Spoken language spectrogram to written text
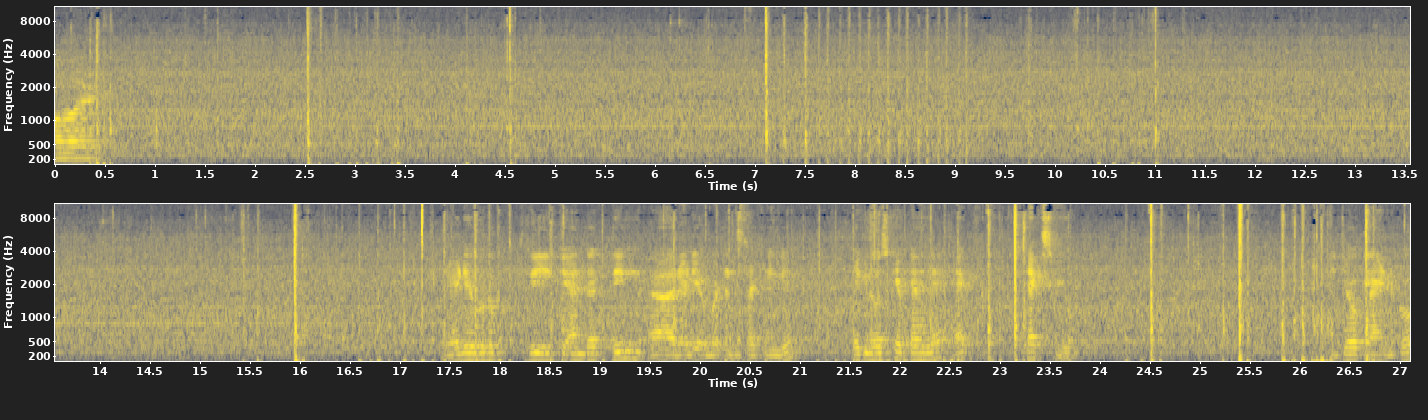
और रेडियो ग्रुप थ्री के अंदर तीन रेडियो बटन रखेंगे। लेकिन उसके पहले एक टेक्स्ट व्यू जो क्लाइंट को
